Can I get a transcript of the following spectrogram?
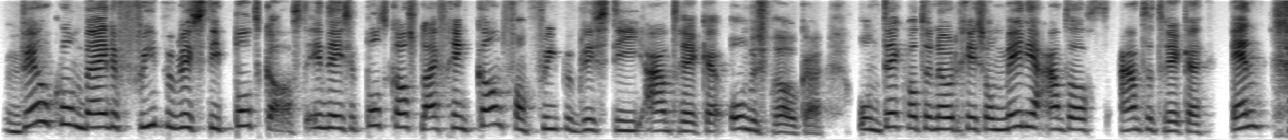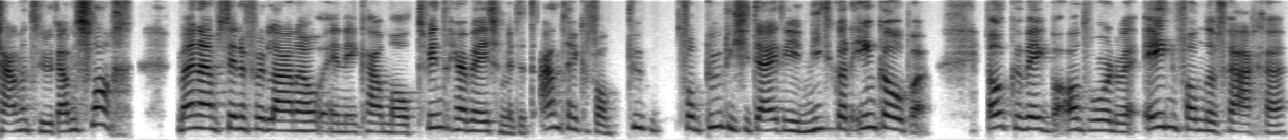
Welkom bij de Free Publicity Podcast. In deze podcast blijft geen kant van free publicity aantrekken onbesproken. Ontdek wat er nodig is om media aandacht aan te trekken en ga natuurlijk aan de slag. Mijn naam is Jennifer Lano en ik hou me al twintig jaar bezig met het aantrekken van, van publiciteit die je niet kan inkopen. Elke week beantwoorden we één van de vragen,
